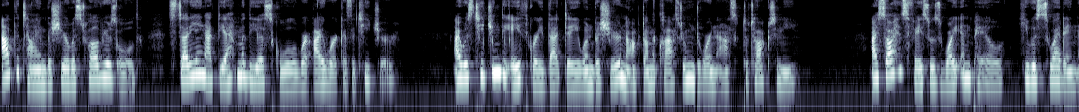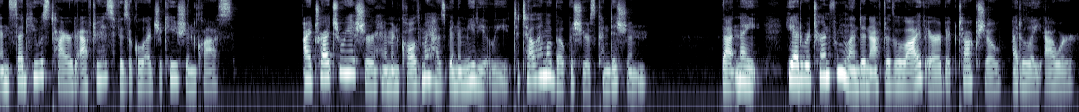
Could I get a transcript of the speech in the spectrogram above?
At the time, Bashir was 12 years old, studying at the Ahmadiyya school where I work as a teacher. I was teaching the eighth grade that day when Bashir knocked on the classroom door and asked to talk to me. I saw his face was white and pale, he was sweating, and said he was tired after his physical education class. I tried to reassure him and called my husband immediately to tell him about Bashir's condition. That night, he had returned from London after the live Arabic talk show at a late hour.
